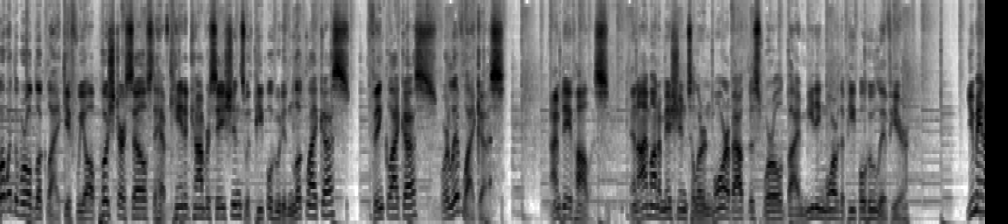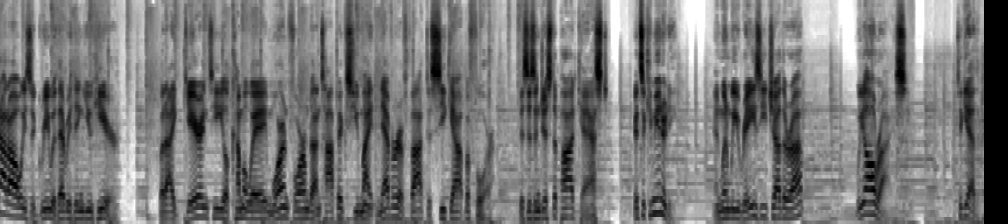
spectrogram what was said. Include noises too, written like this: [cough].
What would the world look like if we all pushed ourselves to have candid conversations with people who didn't look like us, think like us, or live like us? I'm Dave Hollis, and I'm on a mission to learn more about this world by meeting more of the people who live here. You may not always agree with everything you hear, but I guarantee you'll come away more informed on topics you might never have thought to seek out before. This isn't just a podcast, it's a community. And when we raise each other up, we all rise together.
